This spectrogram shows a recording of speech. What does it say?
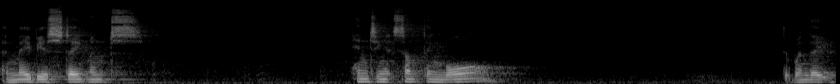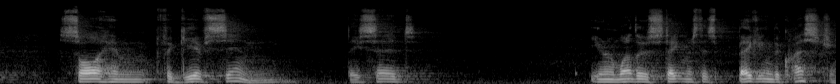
And maybe a statement hinting at something more. That when they saw him forgive sin, they said, you know, in one of those statements that's begging the question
